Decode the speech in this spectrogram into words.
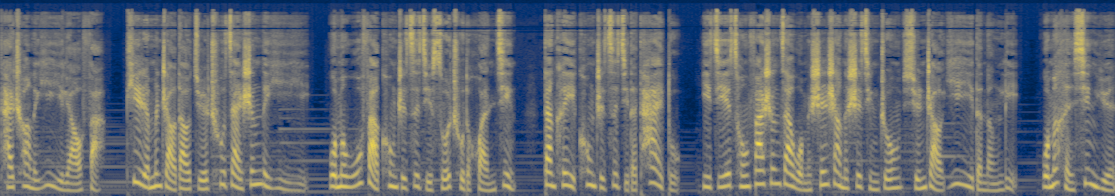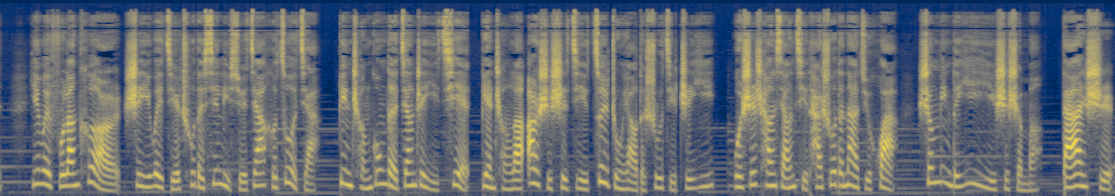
开创了意义疗法，替人们找到绝处再生的意义。我们无法控制自己所处的环境，但可以控制自己的态度，以及从发生在我们身上的事情中寻找意义的能力。我们很幸运，因为弗兰克尔是一位杰出的心理学家和作家，并成功的将这一切变成了二十世纪最重要的书籍之一。我时常想起他说的那句话：“生命的意义是什么？”答案是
